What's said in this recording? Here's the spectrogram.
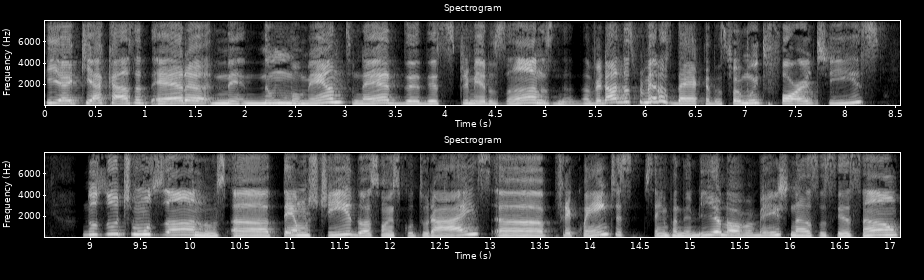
e aqui a casa era, né, num momento, né, de, desses primeiros anos, na, na verdade das primeiras décadas, foi muito forte isso. Nos últimos anos, uh, temos tido ações culturais uh, frequentes, sem pandemia, novamente, na associação,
